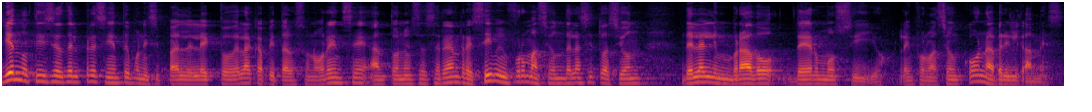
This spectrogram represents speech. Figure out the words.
Y noticias del presidente municipal electo de la capital sonorense, Antonio Cesarán, recibe información de la situación del alimbrado de Hermosillo. La información con Abril Gámez.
